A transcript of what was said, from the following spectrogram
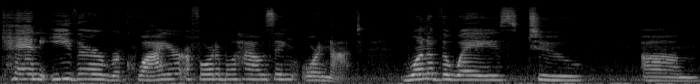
can either require affordable housing or not. One of the ways to um,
